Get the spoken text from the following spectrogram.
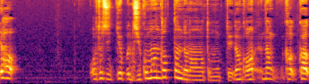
いや私やっぱ自己満だったんだなと思ってなんかなんかが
